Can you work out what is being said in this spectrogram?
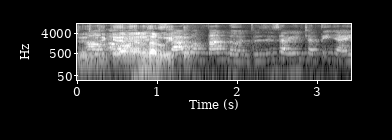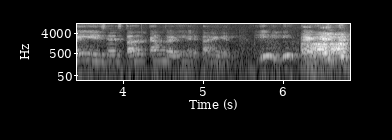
Entonces, Ah, si quiere ah, mandar un saludito. Estaba contando, entonces había un chatilla ahí y se está acercando ahí, ¿verdad? En el. y- en el- Ajá.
